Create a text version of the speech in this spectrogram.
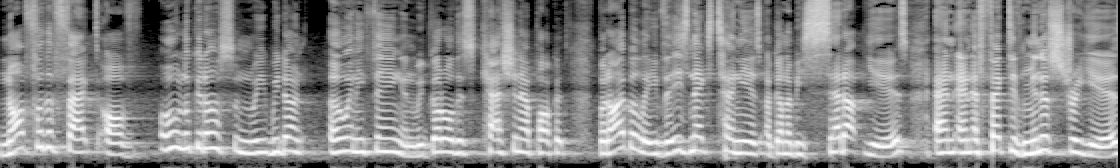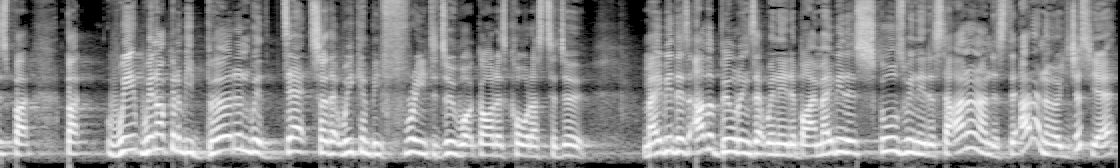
Not for the fact of, oh, look at us and we, we don't owe anything and we've got all this cash in our pockets. But I believe these next 10 years are going to be set up years and, and effective ministry years, but, but we, we're not going to be burdened with debt so that we can be free to do what God has called us to do. Maybe there's other buildings that we need to buy. Maybe there's schools we need to start. I don't understand. I don't know just yet.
